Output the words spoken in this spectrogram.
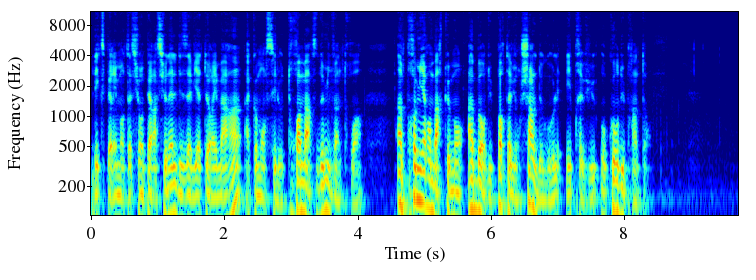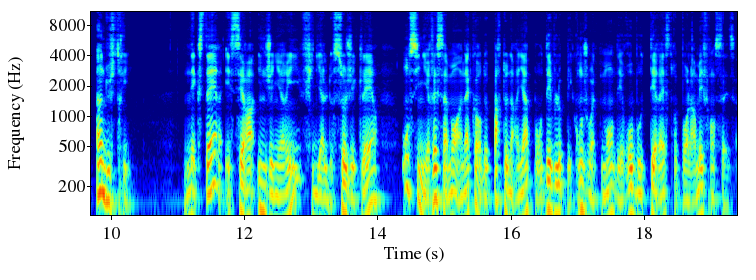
L'expérimentation opérationnelle des aviateurs et marins a commencé le 3 mars 2023. Un premier embarquement à bord du porte-avions Charles de Gaulle est prévu au cours du printemps. Industrie. Nexter et Serra Engineering, filiale de Sogeclair, ont signé récemment un accord de partenariat pour développer conjointement des robots terrestres pour l'armée française.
